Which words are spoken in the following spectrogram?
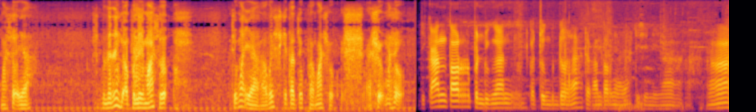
Masuk ya. Sebenarnya nggak boleh masuk. Cuma ya wis kita coba masuk. Masuk, masuk. Di kantor Bendungan Kedung Bedo ya, ada kantornya ya di sini. Nah, nah.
